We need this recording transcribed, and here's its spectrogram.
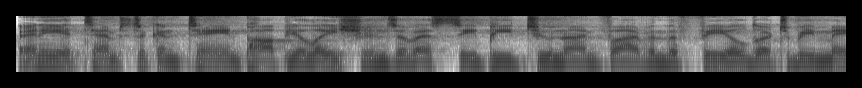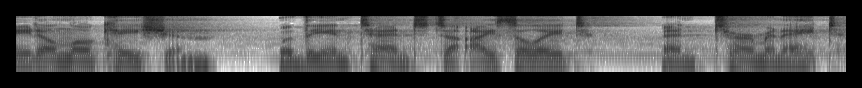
Any attempts to contain populations of SCP-295 in the field are to be made on location, with the intent to isolate and terminate.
